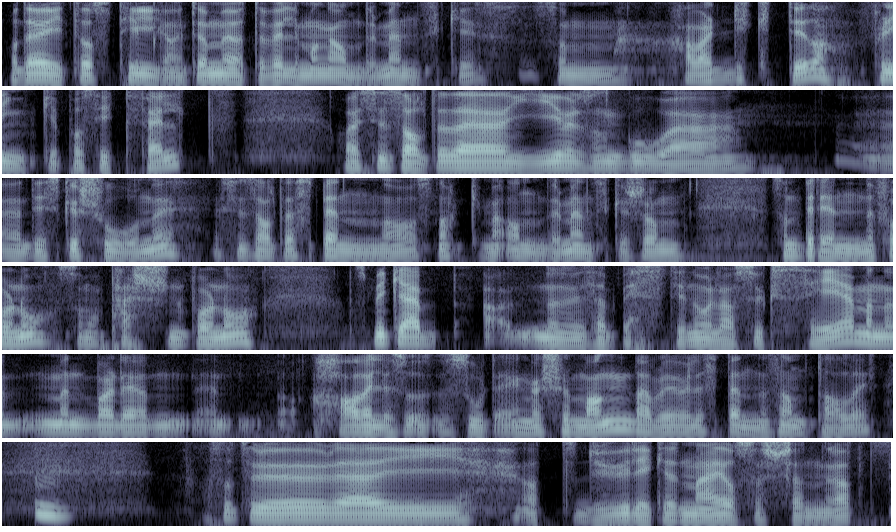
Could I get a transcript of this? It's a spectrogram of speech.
Og det har gitt oss tilgang til å møte veldig mange andre mennesker som har vært dyktige, da, flinke på sitt felt. Og jeg syns alltid det gir veldig sånn gode eh, diskusjoner. Jeg syns alltid det er spennende å snakke med andre mennesker som, som brenner for noe, som har passion for noe. Som ikke er nødvendigvis er best i noe eller har suksess, men, men bare det å ha veldig stort engasjement. Da blir det veldig spennende samtaler. Mm. Og så tror jeg at du i likhet med meg også skjønner at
